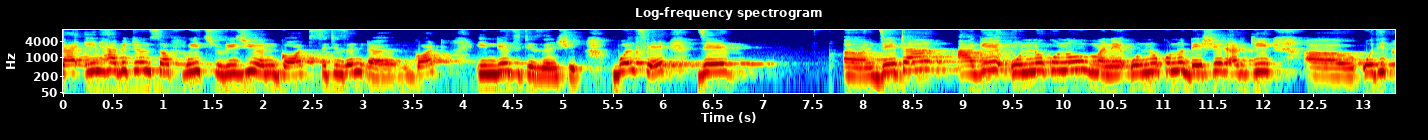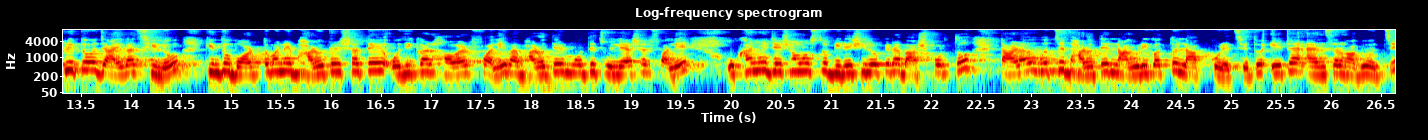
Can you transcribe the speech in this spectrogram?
the inhabitants of which region got citizen got Indian citizenship বলছে যে যেটা আগে অন্য কোনো মানে অন্য কোনো দেশের আর কি অধিকৃত জায়গা ছিল, কিন্তু বর্তমানে ভারতের সাথে অধিকার হওয়ার ফলে বা ভারতের মধ্যে চলে আসার ফলে ওখানে যে সমস্ত বিদেশি লোকেরা বাস করতো, তারাও হচ্ছে ভারতের নাগরিকত্ব লাভ করেছে। তো এটা অ্যান্সার হবে হচ্ছে,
